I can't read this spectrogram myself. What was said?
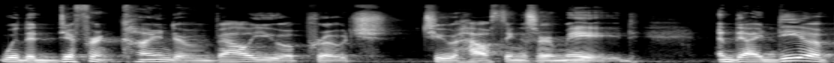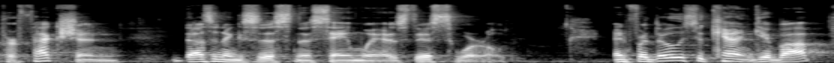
with a different kind of value approach to how things are made. And the idea of perfection doesn't exist in the same way as this world. And for those who can't give up,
